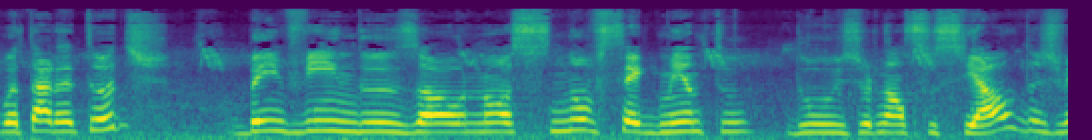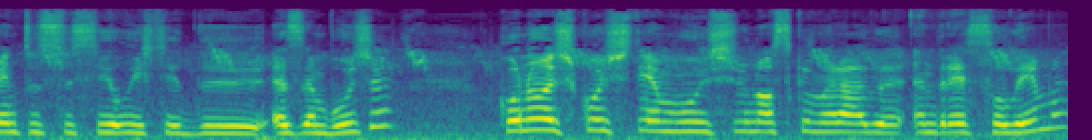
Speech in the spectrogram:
Boa tarde a todos. Bem-vindos ao nosso novo segmento do Jornal Social da Juventude Socialista de Azambuja. Connosco hoje temos o nosso camarada André Salema,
